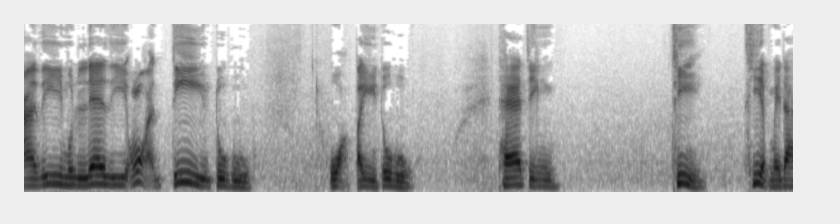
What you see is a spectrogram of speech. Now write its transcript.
อาซีมุลลซีอุตีตุฮูอุตีตุฮูแท้จริงที่ เทียบไม่ได้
